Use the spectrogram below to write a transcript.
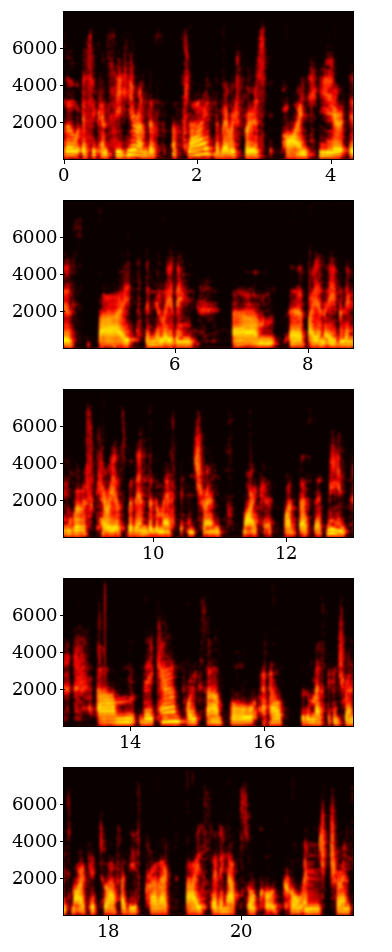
So as you can see here on this uh, slide, the very first point here is by stimulating, um, uh, by enabling risk carriers within the domestic insurance market. What does that mean? Um, they can, for example, help the domestic insurance market to offer these products by setting up so-called co-insurance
